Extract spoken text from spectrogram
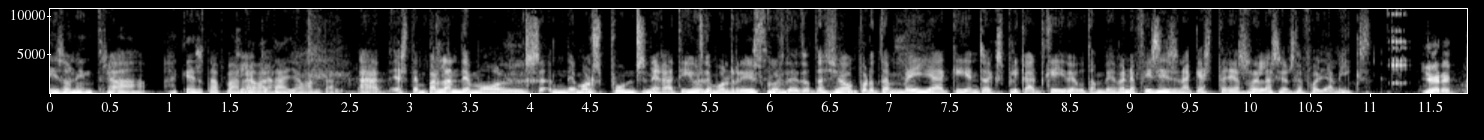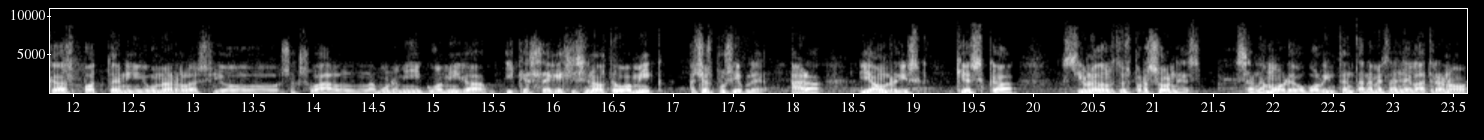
és on entra aquesta part Clar, clar. batalla mental. Ah, estem parlant de molts, de molts punts negatius, de molts riscos, sí. de tot això, però també hi ha qui ens ha explicat que hi veu també beneficis en aquestes relacions de follamics. Jo crec que es pot tenir una relació sexual amb un amic o amiga i que segueixi sent el teu amic, això és possible. Ara, hi ha un risc, que és que si una de les dues persones s'enamora o vol intentar anar més enllà i l'altra no,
